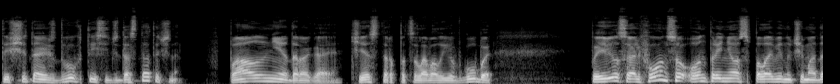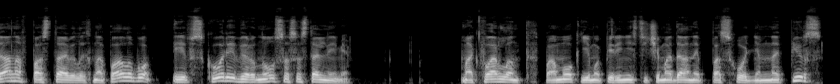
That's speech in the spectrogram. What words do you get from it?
«Ты считаешь, двух тысяч достаточно?» «Вполне, дорогая». Честер поцеловал ее в губы. Появился Альфонсо, он принес половину чемоданов, поставил их на палубу и вскоре вернулся с остальными. Макфарланд помог ему перенести чемоданы по сходням на пирс,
